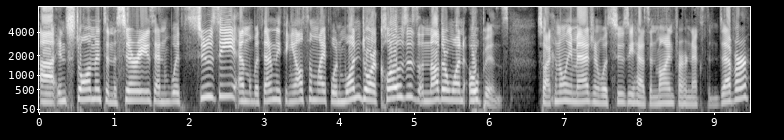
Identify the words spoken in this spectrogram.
uh, installment in the series and with susie and with anything else in life when one door closes another one opens so i can only imagine what susie has in mind for her next endeavor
